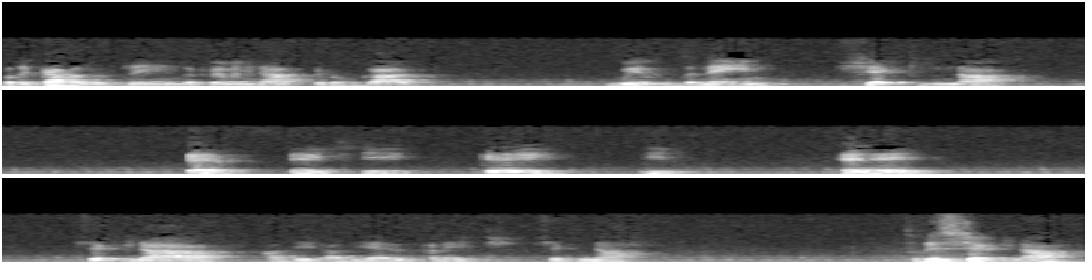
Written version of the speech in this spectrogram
but the Kabbalists name the feminine aspect of God with the name Shekinah. S H E K E N A. Shekinah at the, at the end is an H. Shekinah. So this Shekinah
